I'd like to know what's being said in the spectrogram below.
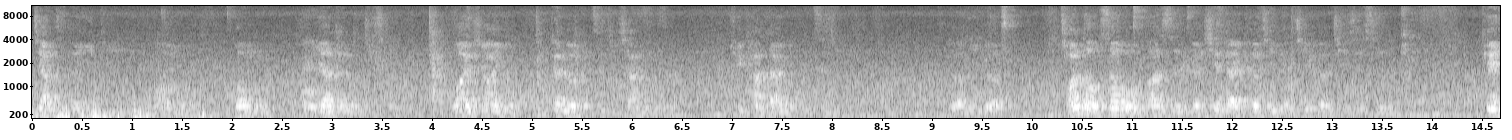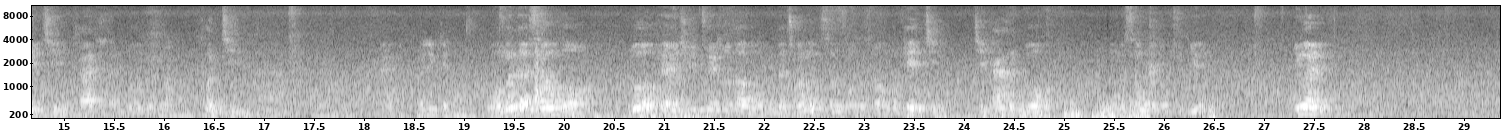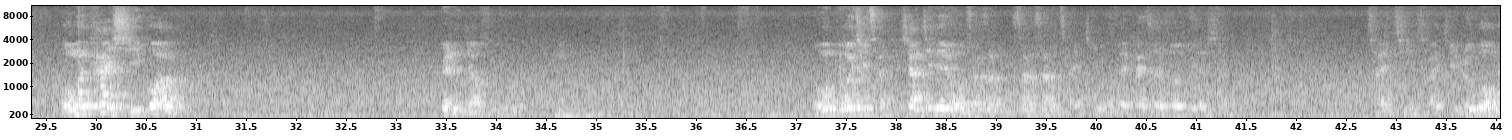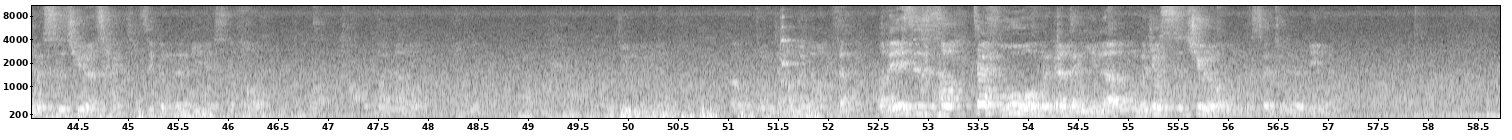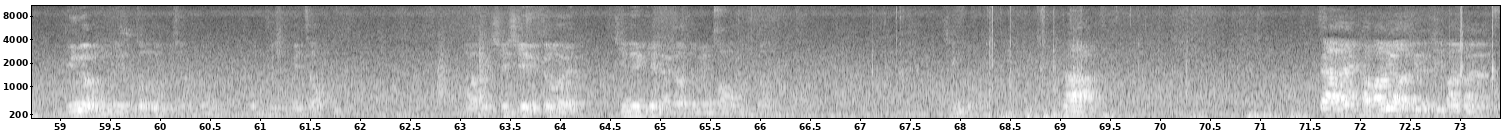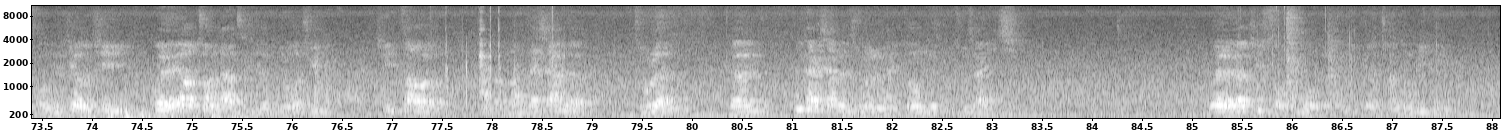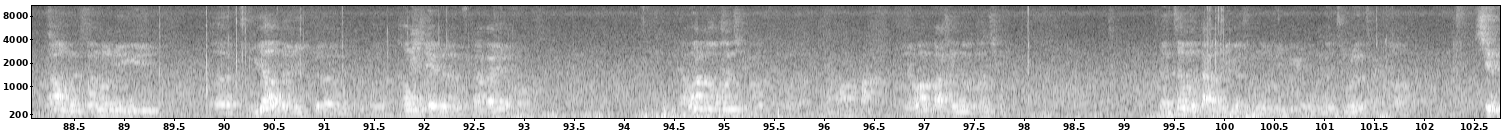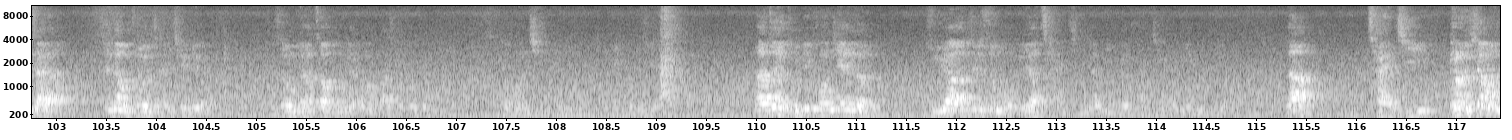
这样子的议题，然后有跟我们一样的人去参与。我很希望有更多的自己相同的去看待我们自己的一个传统生活方式跟现代科技的结合，其实是可以解开很多的困境。我已经给他。我们的生活如果可以去追溯到我们的传统生活的时候，我们可以解解开很多我们生活的不便，因为我们太习惯被人家服务了。嗯，我们不会去采集，像今天我上上上上采集，我在开车的时候一直想，采集采集，如果我们失去了采集这个能力的时候，哇靠，完蛋了，我们就没了。呃，我中讲没有，不是，我的意思是说，在服务我们的人赢了，我们就失去了我们的生存能力了，因为我们连动都不想动，我们就是被照顾。啊，谢谢各位今天可以来到这边帮我们动。辛苦。那在卡巴利亚这个地方呢，我们就去为了要壮大自己的部落，去去招了呃马在乡的族人跟乌台乡的族人来跟我们住在一起，为了要去守护我们的一个传统领域。那我们传统领域呃主要的一个呃空间呢，大概有两万多公顷吗？是多少？两万八，两万八千多公顷的这么大的一个传统领域，我们的族人才多少？现在啊，现在我们族人才一千六，可是我们要照顾两万八千多公多公顷。那这个土地空间呢，主要就是我们要采集的一个环境空间里面。那采集 像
